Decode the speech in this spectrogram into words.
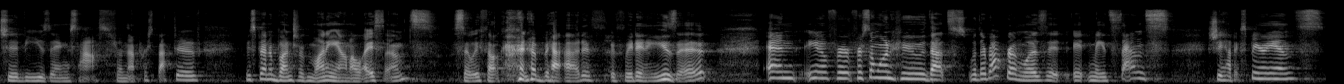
to be using SAS from that perspective. We spent a bunch of money on a license, so we felt kind of bad if, if we didn't use it. And you know, for, for someone who that's what their background was, it, it made sense. She had experience.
